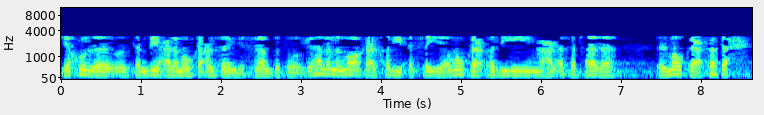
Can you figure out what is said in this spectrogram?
يقول تنبيه على موقع أنسر الإسلام دوت هذا من المواقع الخبيثة السيئة موقع قديم مع الأسف هذا الموقع فتح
